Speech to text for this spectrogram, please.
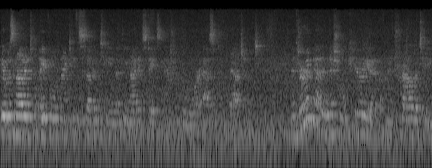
It was not until April of 1917 that the United States entered the war as a combatant. And during that initial period of neutrality,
